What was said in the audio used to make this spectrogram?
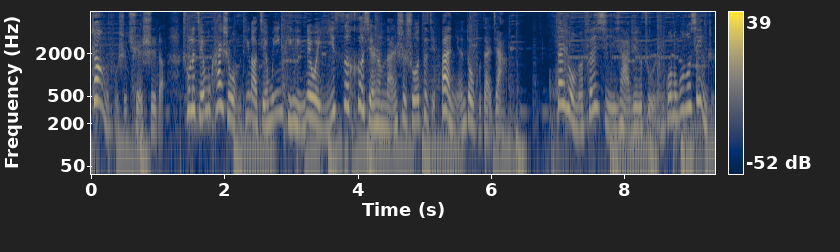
丈夫是缺失的。除了节目开始，我们听到节目音频里那位疑似贺先生的男士说自己半年都不在家。但是我们分析一下这个主人公的工作性质。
